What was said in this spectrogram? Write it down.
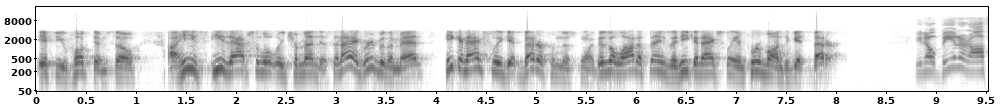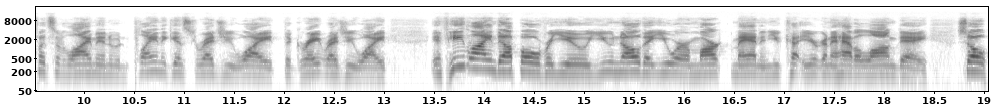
if you've hooked him. So uh, he's he's absolutely tremendous, and I agree with him, man. He can actually get better from this point. There's a lot of things that he can actually improve on to get better you know, being an offensive lineman and playing against Reggie White, the great Reggie White, if he lined up over you, you know that you were a marked man and you you're going to have a long day. So,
